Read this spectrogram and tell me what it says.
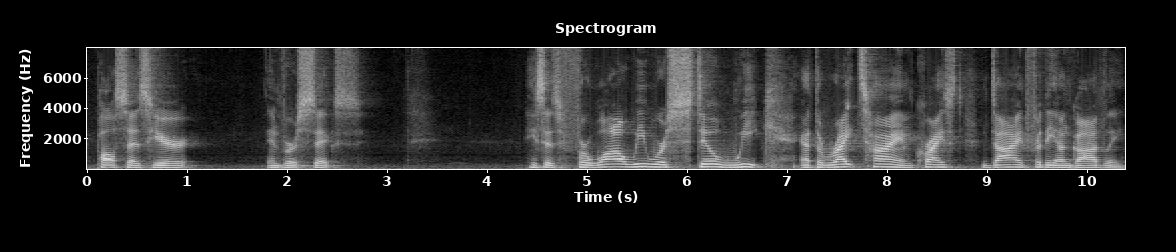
Paul says here in verse 6, he says, For while we were still weak, at the right time, Christ died for the ungodly.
